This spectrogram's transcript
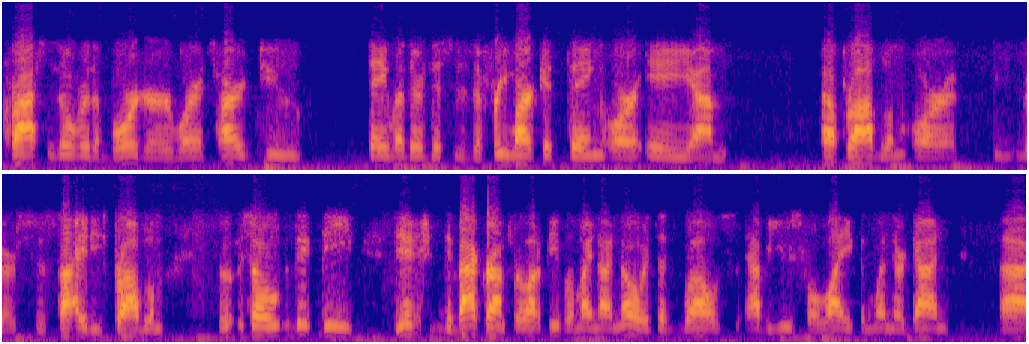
crosses over the border where it's hard to say whether this is a free market thing or a um, a problem or, or society's problem. So the the the, the background for a lot of people might not know is that wells have a useful life, and when they're done, uh,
